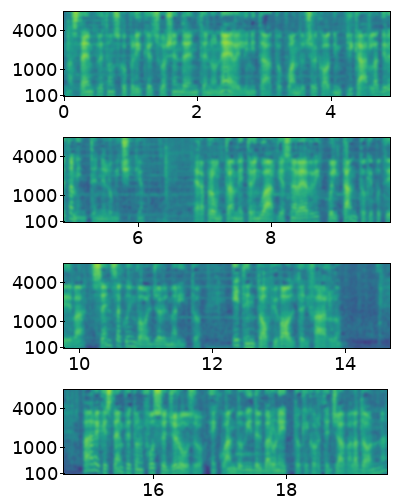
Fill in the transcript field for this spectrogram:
ma Stempleton scoprì che il suo ascendente non era illimitato quando cercò di implicarla direttamente nell'omicidio. Era pronta a mettere in guardia Sir Harry quel tanto che poteva senza coinvolgere il marito e tentò più volte di farlo. Pare che Stempleton fosse geloso e quando vide il baronetto che corteggiava la donna,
